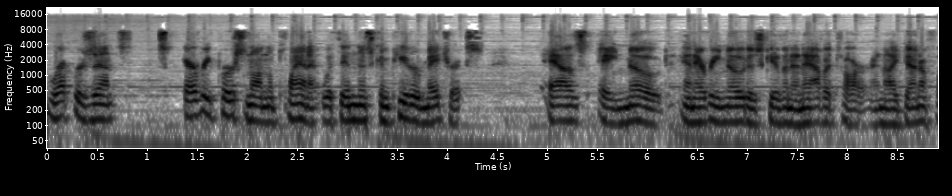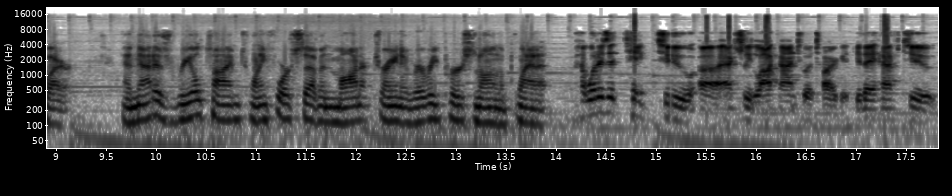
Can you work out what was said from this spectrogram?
represents every person on the planet within this computer matrix as a node, and every node is given an avatar, an identifier. And that is real time, 24 7 monitoring of every person on the planet what does it take to uh, actually lock onto a target? Do they have to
